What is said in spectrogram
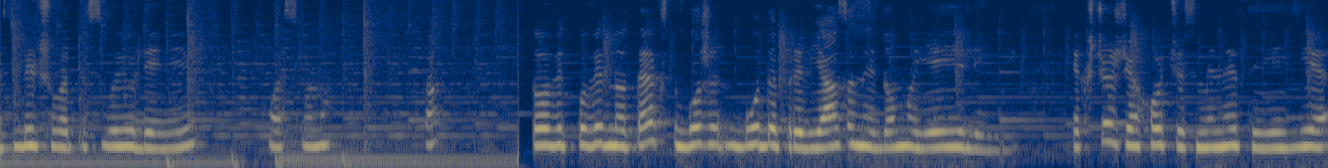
збільшувати свою лінію, ось вона, так, то відповідно текст буде, прив'язаний до моєї лінії. Якщо ж я хочу змінити її е,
